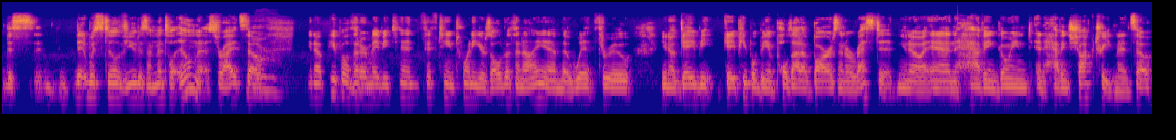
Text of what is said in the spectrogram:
this it was still viewed as a mental illness, right? So, yeah. you know, people that yeah. are maybe 10, 15, 20 years older than I am that went through, you know, gay be, gay people being pulled out of bars and arrested, you know, and having going and having shock treatment. So,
